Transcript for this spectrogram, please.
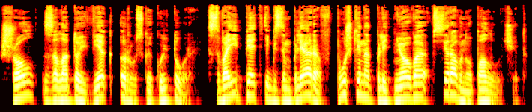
Шел золотой век русской культуры. Свои пять экземпляров Пушкин от Плетнева все равно получит.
